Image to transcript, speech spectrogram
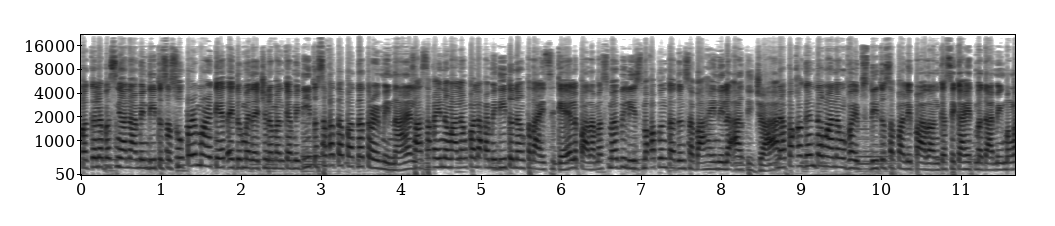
Pagkalabas nga namin dito sa supermarket ay dumiretso naman kami dito sa katapat na terminal. Sasakay na nga lang pala kami dito ng tricycle para mas mabilis makapunta dun sa bahay nila Ate Ja. Napakaganda nga ng vibes dito sa paliparan kasi kahit madaming mga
